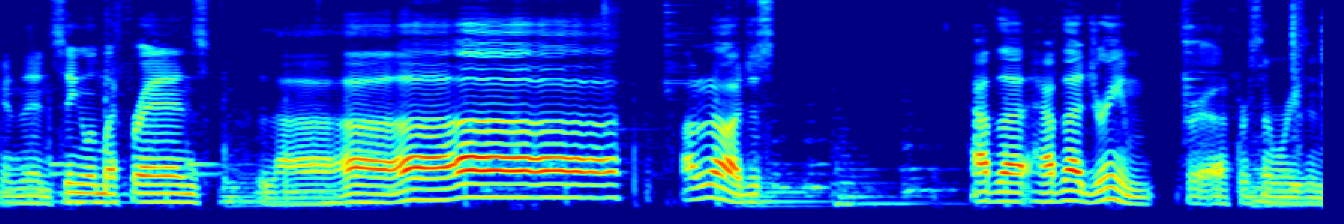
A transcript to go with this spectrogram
And then singing with my friends. La. I don't know. I just have that have that dream for uh, for some reason,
